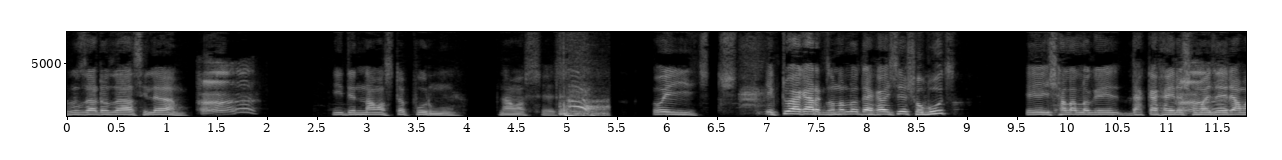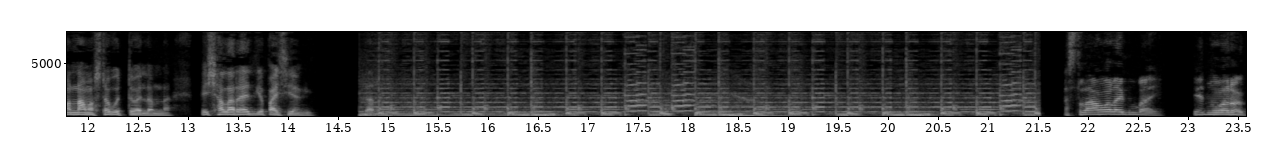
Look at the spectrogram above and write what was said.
রোজা টোজা ছিলাম ঈদের নামাজটা পড়মু। নামাজ শেষ। ওই একটু আগে আরেকজনের লগে দেখা হয়েছে সবুজ। এই শালার লগে ধাক্কা খাইরে সময় যাই রে আমার নামাজটা পড়তে পারলাম না। এই শালারে আজকে পাইছি আমি। আসসালামু আলাইকুম ভাই ঈদ মুবারক।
